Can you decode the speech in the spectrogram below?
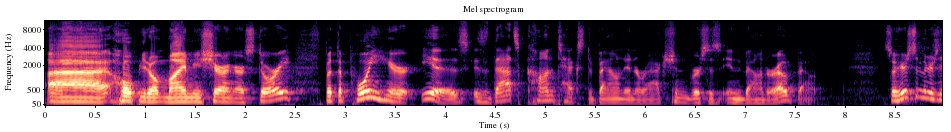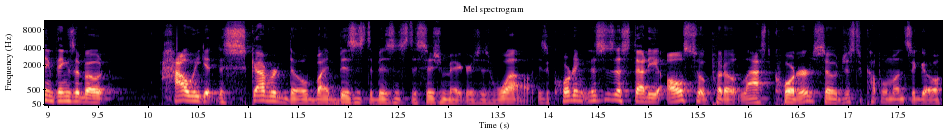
I uh, hope you don't mind me sharing our story. But the point here is, is that's context bound interaction versus inbound or outbound. So here's some interesting things about how we get discovered though by business to business decision makers as well is according this is a study also put out last quarter so just a couple months ago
